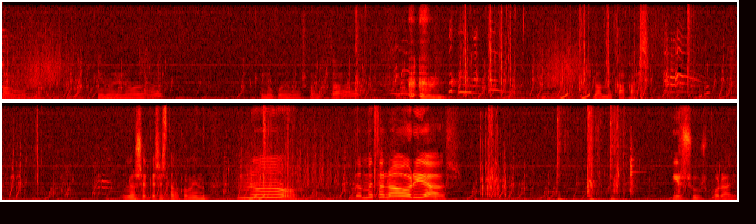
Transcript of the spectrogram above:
Algo. Aquí no hay nada. Aquí no podemos saltar. Dame cacas. No sé qué se están comiendo. ¡No! ¡Dame zanahorias! Irsus por ahí.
